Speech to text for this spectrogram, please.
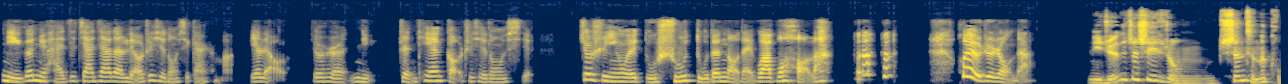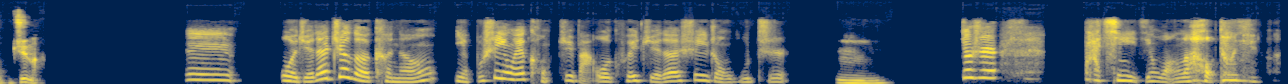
你一个女孩子家家的聊这些东西干什么？别聊了。就是你整天搞这些东西，就是因为读书读的脑袋瓜不好了。会有这种的，你觉得这是一种深层的恐惧吗？嗯，我觉得这个可能也不是因为恐惧吧，我会觉得是一种无知。嗯，就是大清已经亡了好多年了，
